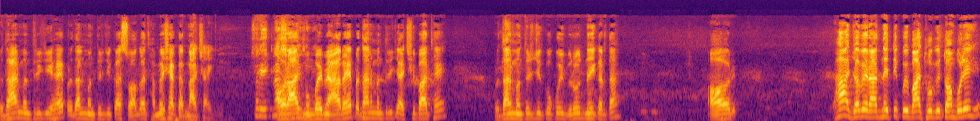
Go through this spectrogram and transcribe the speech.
प्रधानमंत्री जी है प्रधानमंत्री जी का स्वागत हमेशा करना चाहिए। सर एक और आज मुंबई में आ रहे हैं प्रधानमंत्री जी अच्छी बात है। प्रधानमंत्री जी को कोई विरोध नहीं करता। और हाँ जब राजनीतिक कोई बात होगी तो हम बोलेंगे।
